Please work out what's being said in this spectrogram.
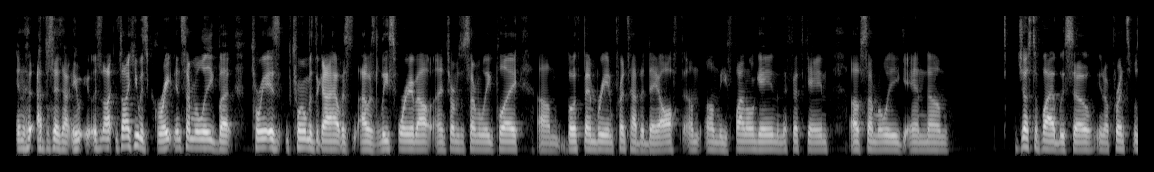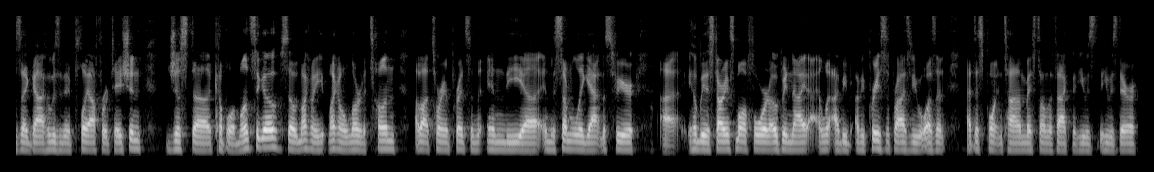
and at the same time, it, was not, it's not like he was great in summer league, but Taurean is, Taurean was the guy I was I was least worried about in terms of summer league play. Um, both Bembry and Prince had the day off on, on, the final game and the fifth game of summer league, and um, justifiably so. You know, Prince was that guy who was in the playoff rotation just uh, a couple of months ago, so I'm not going to not going to learn a ton about Taurean Prince in, in the uh, in the summer league atmosphere. Uh, he'll be the starting small forward opening night. I'd be, I'd be pretty surprised if he wasn't at this point in time, based on the fact that he was he was there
